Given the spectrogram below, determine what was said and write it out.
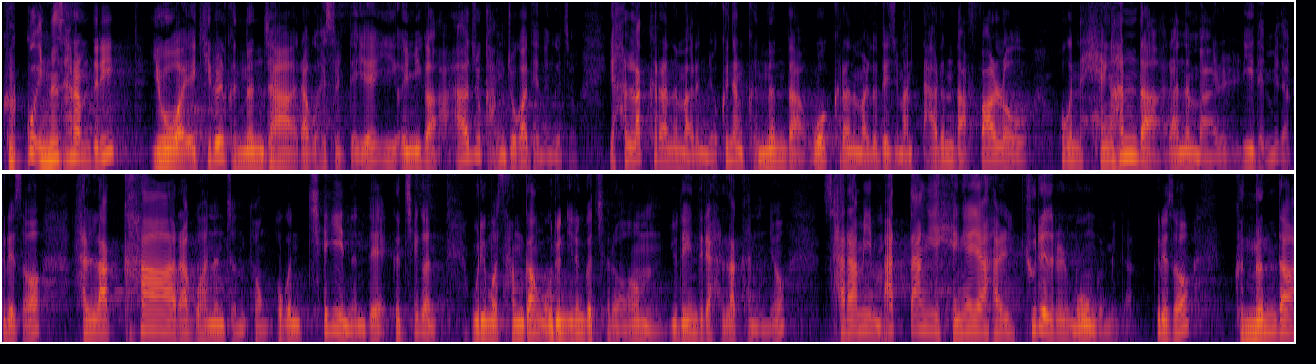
걷고 있는 사람들이 여호와의 길을 걷는 자라고 했을 때에 이 의미가 아주 강조가 되는 거죠. 이 할라크라는 말은요, 그냥 걷는다, 워크라는 말도 되지만 따른다, follow 혹은 행한다라는 말이 됩니다. 그래서 할라카라고 하는 전통 혹은 책이 있는데 그 책은 우리 뭐 삼강 오륜 이런 것처럼 유대인들의 할라카는요, 사람이 마땅히 행해야 할 규례들을 모은 겁니다. 그래서 걷는다,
